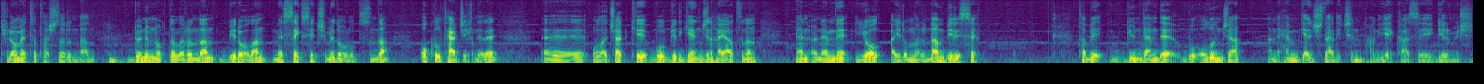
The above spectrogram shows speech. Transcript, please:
kilometre taşlarından, dönüm noktalarından biri olan meslek seçimi doğrultusunda okul tercihleri e, olacak ki bu bir gencin hayatının en önemli yol ayrımlarından birisi. Tabi gündemde bu olunca hani hem gençler için hani YKS'ye girmiş,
